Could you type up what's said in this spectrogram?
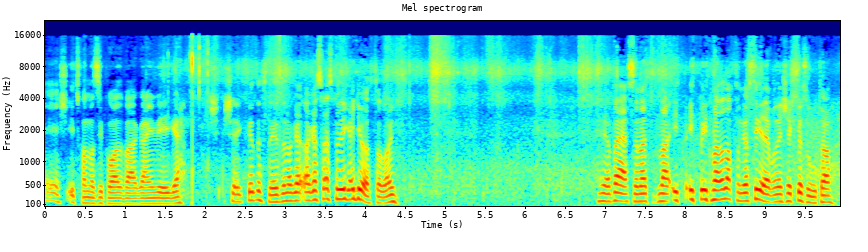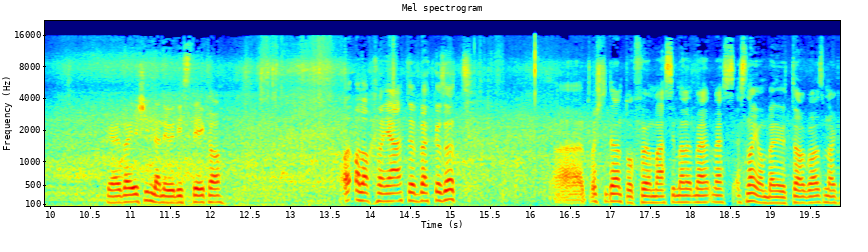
És itt van az iparvágány vége. Egyébként ezt nézze meg, meg ez, ez pedig egy őrtorony. Ja persze, mert már, itt, itt, itt már a laktanya a széle van és egy közúta. Például, és innen őrizték a, a, a laktanyát többek között. Hát most ide nem tudok fölmászni, mert, mert, mert ez nagyon benőtte a gaz, meg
